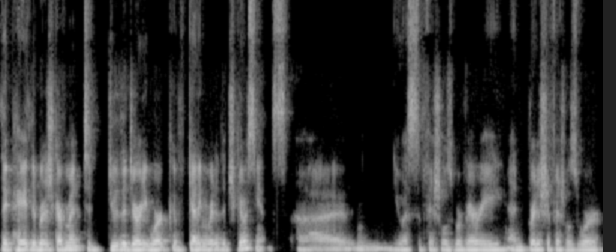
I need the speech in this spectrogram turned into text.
they paid the British government to do the dirty work of getting rid of the Chagossians. Uh, U.S. officials were very, and British officials were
